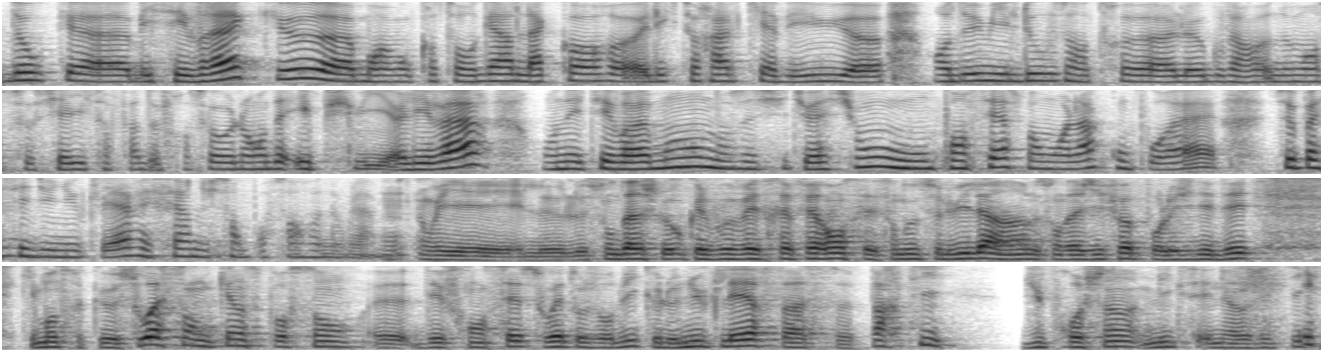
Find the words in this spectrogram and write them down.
Donc, euh, mais c'est vrai que euh, bon, quand on regarde l'accord euh, électoral qu'il y avait eu euh, en 2012 entre euh, le gouvernement socialiste, enfin de François Hollande, et puis euh, les Verts, on était vraiment dans une situation où on pensait à ce moment-là qu'on pourrait se passer du nucléaire et faire du 100% renouvelable. Oui, et le, le sondage auquel vous faites référence, c'est sans doute celui-là, hein, le sondage IFOP pour le JDD, qui montre que 75% euh, des Français souhaitent aujourd'hui que le nucléaire fasse partie du prochain mix énergétique Et ce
